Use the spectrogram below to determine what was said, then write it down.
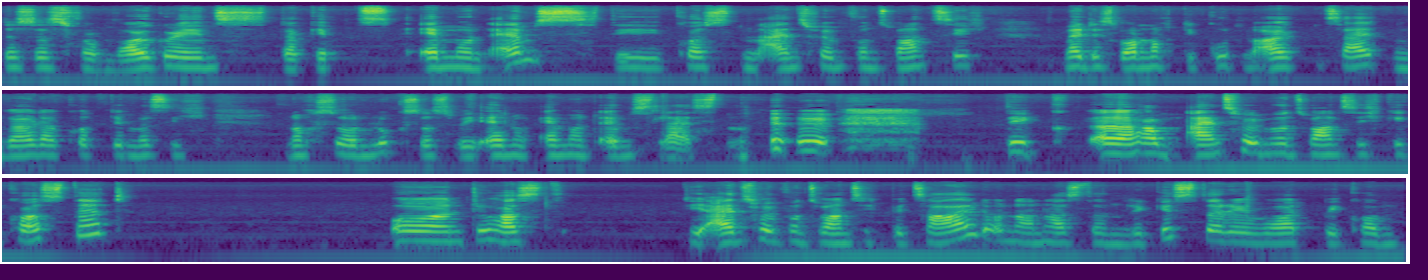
das ist von Walgreens. Da gibt es M&M's, die kosten 1,25. Das waren noch die guten alten Zeiten, gell? Da konnte man sich noch so einen Luxus wie M&M's leisten. die äh, haben 1,25 gekostet und du hast die 1,25 bezahlt und dann hast du einen Register Reward bekommen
